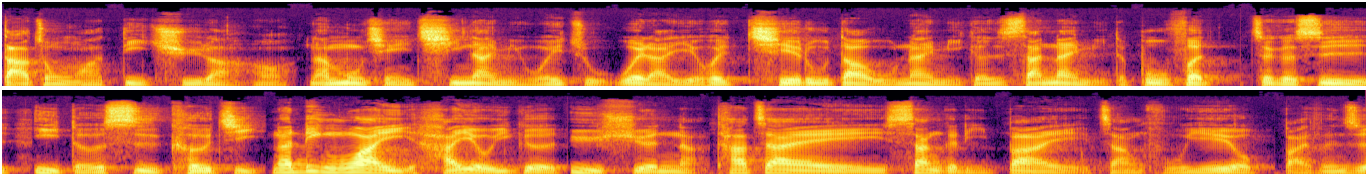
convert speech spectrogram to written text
大中华地区啦，哦。那目前以七纳米为主，未来也会切入到五纳米跟三纳米的部分。这个是易德士科技。那另外还有一个玉轩呐，它在上个礼拜涨幅也有百分之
